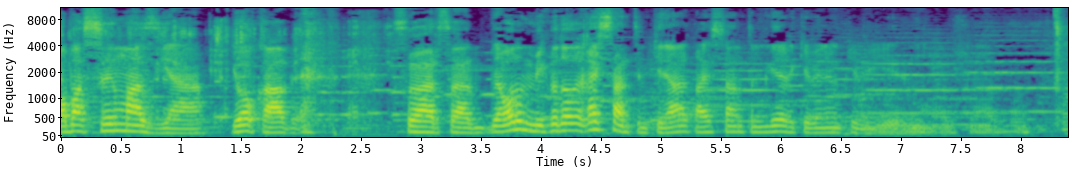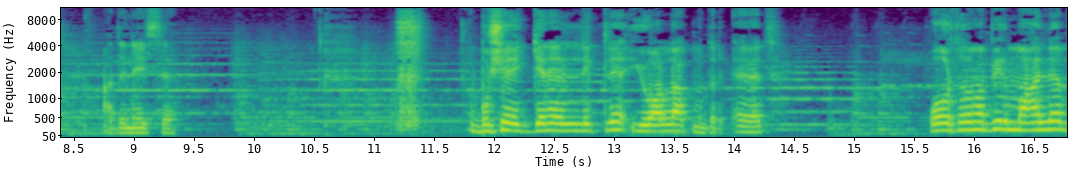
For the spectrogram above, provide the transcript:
Baba sığmaz ya. Yok abi. sığar sığar. Ya oğlum mikrodalga kaç santim ki ya? Kaç santim girer ki benimki bir yerim. Hadi neyse. Bu şey genellikle yuvarlak mıdır? Evet. Ortalama bir mahalle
